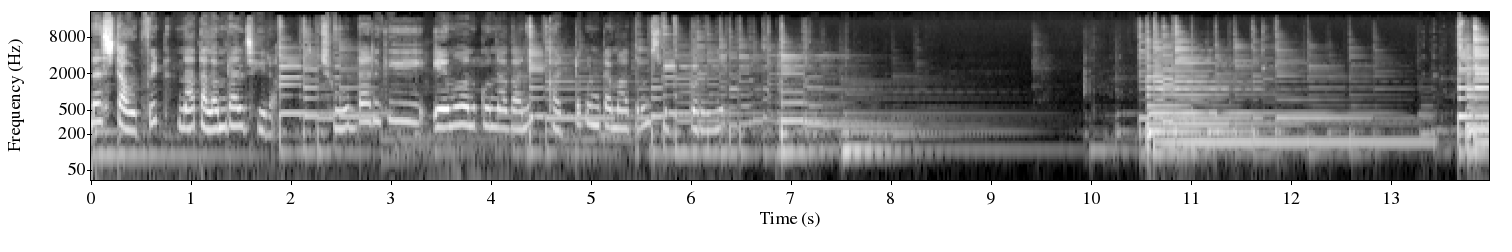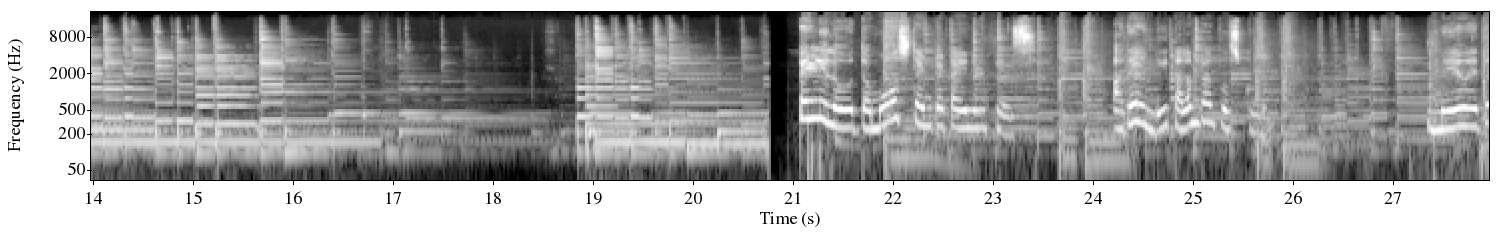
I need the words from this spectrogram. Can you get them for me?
నెక్స్ట్ అవుట్ఫిట్ నా తలంబ్రాల చీర. చూడ్డానికి ఏమో అనుకున్నా కానీ కట్టుకుంటే మాత్రం సూపర్ ఉంది. పెళ్ళిలో ద మోస్ట్ ఎంటర్టైనింగ్ ఫేస్ అదే అండి తలంబ్రాలు పోసుకోవడం మేమైతే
